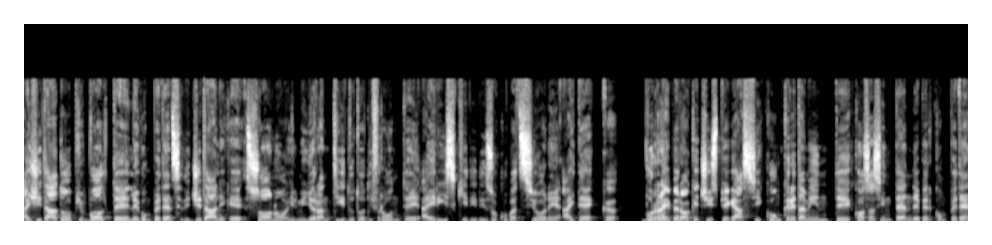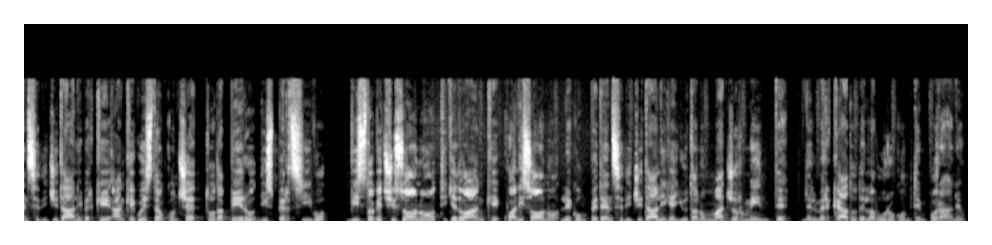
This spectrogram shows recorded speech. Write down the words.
Hai citato più volte le competenze digitali che sono il miglior antidoto di fronte ai rischi di disoccupazione high tech. Vorrei però che ci spiegassi concretamente cosa si intende per competenze digitali, perché anche questo è un concetto davvero dispersivo. Visto che ci sono, ti chiedo anche quali sono le competenze digitali che aiutano maggiormente nel mercato del lavoro contemporaneo.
